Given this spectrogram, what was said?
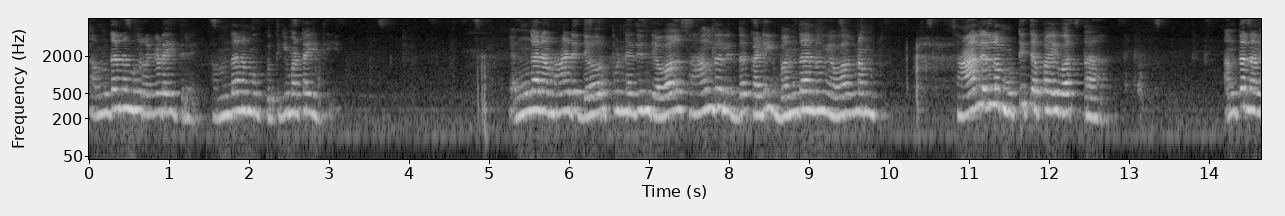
ಅಮ್ದ ನಮಗೆ ರಗಡೆ ಐತ್ರಿ ಅಮ್ದ ನಮಗೆ ಕುತ್ತಿಗೆ ಮಠ ಐತಿ ಹೆಂಗನ ಮಾಡಿ ದೇವ್ರ ಪುಣ್ಯದಿಂದ ಯಾವಾಗ ಸಾಲದಲ್ಲಿದ್ದ ಕಡೆಗೆ ಬಂದಾನು, ಯಾವಾಗ ನಮ್ಮ ಸಾಲೆಲ್ಲ ಮುಟ್ಟಿತಪ್ಪ ಇವತ್ತ? ಅಂತ ನನ್ನ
